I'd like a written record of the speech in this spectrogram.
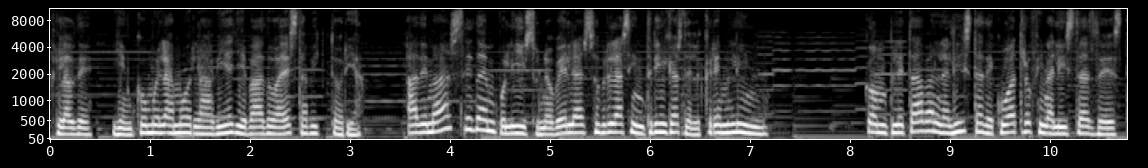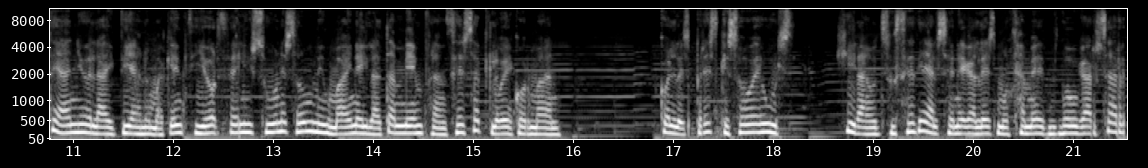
Claude, y en cómo el amor la había llevado a esta victoria. Además se da en Poli su novela sobre las intrigas del Kremlin, Completaban la lista de cuatro finalistas de este año el haitiano Mackenzie Orcel y Sune Meumaine y la también francesa Chloé Corman. Con Les Presques Urs. Giraud sucede al senegalés Mohamed Bougarsar,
